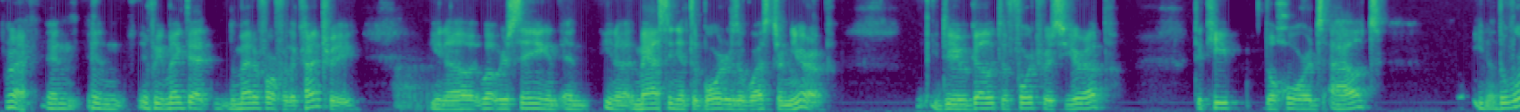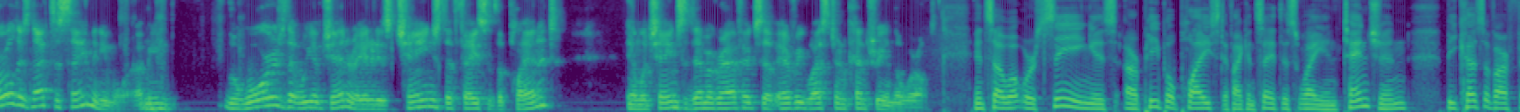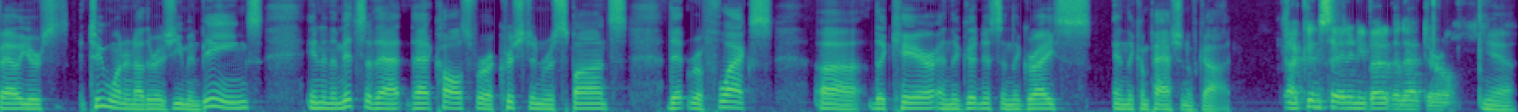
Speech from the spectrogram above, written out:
Right, and and if we make that the metaphor for the country, you know what we're seeing, and, and you know massing at the borders of Western Europe. Do you go to fortress Europe to keep the hordes out? You know the world is not the same anymore. I mean, mm-hmm. the wars that we have generated has changed the face of the planet and will change the demographics of every Western country in the world. And so, what we're seeing is our people placed, if I can say it this way, in tension because of our failures to one another as human beings. And in the midst of that, that calls for a Christian response that reflects uh, the care and the goodness and the grace and the compassion of God. I couldn't say it any better than that, Darrell. Yeah.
